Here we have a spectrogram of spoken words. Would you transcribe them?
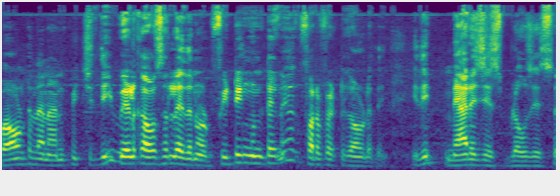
బాగుంటుందని అనిపించింది వీళ్ళకి అవసరం లేదన్నమాట. ఫిట్టింగ్ ఉంటేనే పర్ఫెక్ట్గా ఉంటుంది. ఇది మ్యారేజెస్ బ్లౌజెస్.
